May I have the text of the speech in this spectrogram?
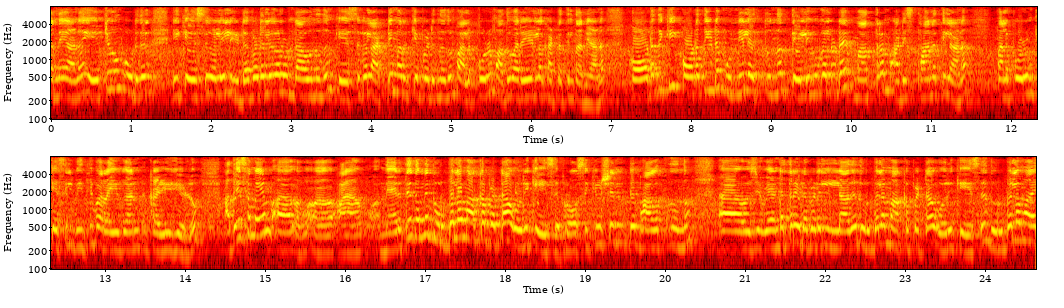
തന്നെയാണ് ഏറ്റവും കൂടുതൽ ഈ കേസുകളിൽ ഇടപെടലുകൾ ഉണ്ടാവുന്നതും കേസുകൾ അട്ടിമറിക്കപ്പെടുന്നതും പലപ്പോഴും അതുവരെയുള്ള ഘട്ടത്തിൽ തന്നെയാണ്. കോടതിക്ക് കോടതിയുടെ മുന്നിൽ എത്തുന്ന തെളിവുകളുടെ മാത്രം അടിസ്ഥാനത്തിലാണ് പലപ്പോഴും കേസിൽ വിധി പറയുവാൻ കഴിയുകയുള്ളൂ. അതേസമയം നേരത്തെ തന്നെ ദുർബലമാക്കപ്പെട്ട ഒരു കേസ് പ്രോസിക്യൂഷന്റെ ഭാഗത്തു നിന്നും വേണ്ടത്ര ഇടപെടലില്ലാതെ ദുർബലമാക്കപ്പെട്ട ഒരു കേസ് ദുർബലമായ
